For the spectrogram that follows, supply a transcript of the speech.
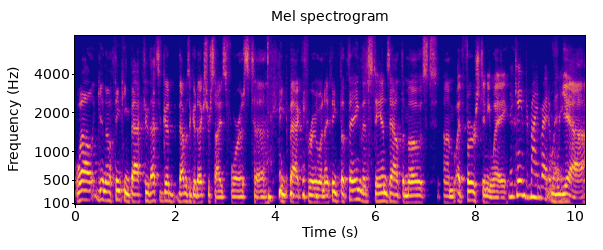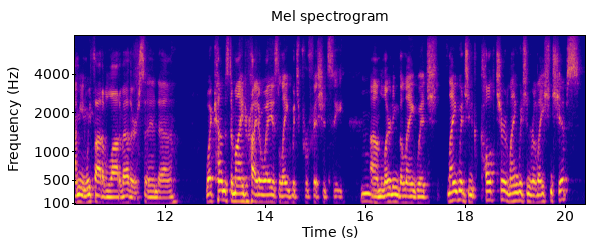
Well, you know, thinking back through that's a good that was a good exercise for us to think back through. And I think the thing that stands out the most, um, at first anyway, It came to mind right away. yeah, I mean, we thought of a lot of others, and uh, what comes to mind right away is language proficiency, um, learning the language, language and culture, language and relationships.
